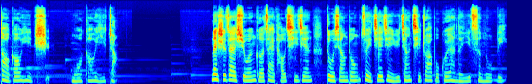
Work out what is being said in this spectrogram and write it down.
道高一尺，魔高一丈。那是在许文革在逃期间，杜湘东最接近于将其抓捕归案的一次努力。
